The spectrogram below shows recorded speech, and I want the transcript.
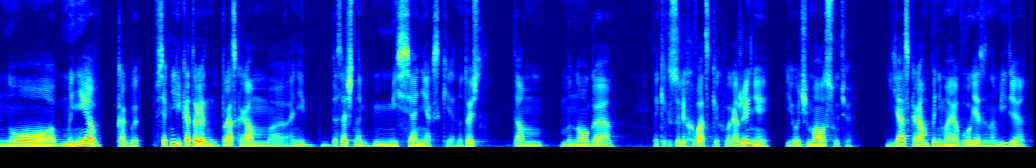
Но мне как бы все книги, которые про скрам, э, они достаточно миссионерские. Ну, то есть там много таких залихватских выражений и очень мало сути. Я скрам понимаю в урезанном виде.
